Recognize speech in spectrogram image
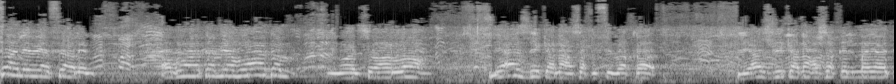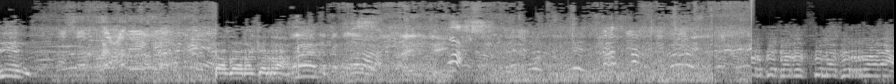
سالم يا سالم. أبو آدم يا أبو آدم. ما شاء الله. لأجلك نعشق السباقات. لاجلك نعشق الميادين. تبارك الرحمن. درستنا في الرائع.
